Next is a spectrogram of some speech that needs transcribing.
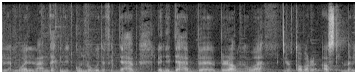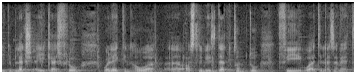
الأموال اللي عندك ان تكون موجودة في الذهب لأن الذهب بالرغم إن هو يعتبر أصل ما بيجيبلكش أي كاش فلو ولكن هو اصل بيزداد قيمته في وقت الأزمات.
